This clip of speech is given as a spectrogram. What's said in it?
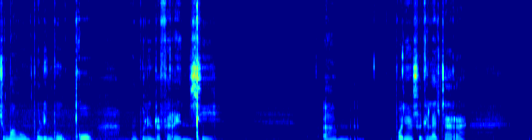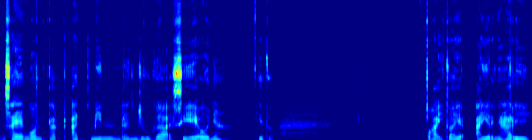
cuma ngumpulin buku ngumpulin referensi. Um, pokoknya segala cara saya ngontak admin dan juga CEO-nya gitu. Wah itu akhirnya hari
